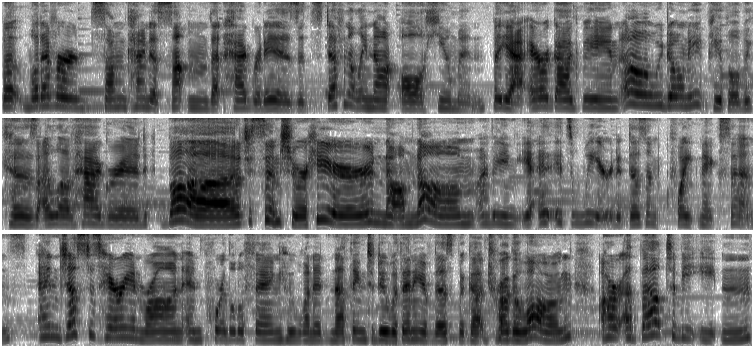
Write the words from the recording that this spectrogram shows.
But whatever some kind of something that Hagrid is, it's definitely not all human. But yeah, Aragog being, oh, we don't eat people because I love Hagrid, but since you're here, nom nom. I mean, yeah, it's weird. It doesn't quite make sense. And just as Harry and Ron and poor little Fang, who wanted nothing to do with any of this but got drug along, are about to be eaten.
